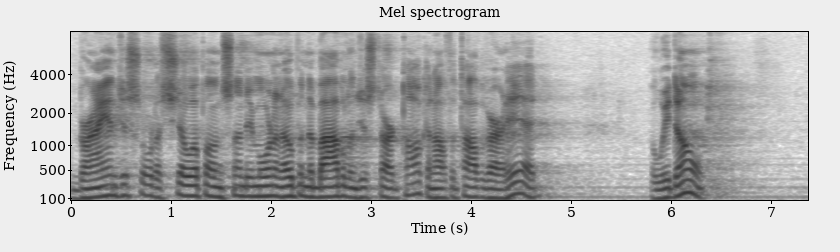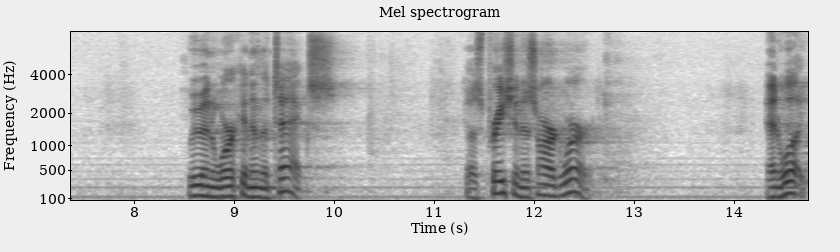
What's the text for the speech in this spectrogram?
Brian just sort of show up on Sunday morning, open the Bible, and just start talking off the top of our head, but we don't. We've been working in the text because preaching is hard work. And what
